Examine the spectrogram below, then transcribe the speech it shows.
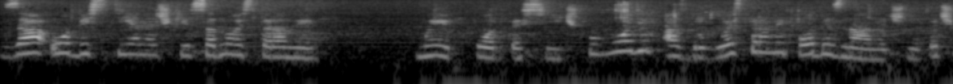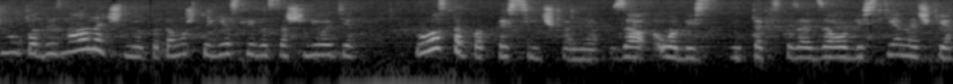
за обе стеночки. С одной стороны мы под косичку вводим, а с другой стороны под изнаночную. Почему под изнаночную? Потому что если вы сошлете просто под косичками за обе, так сказать, за обе стеночки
